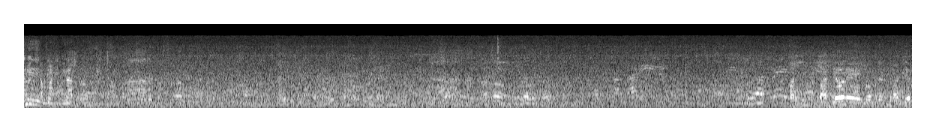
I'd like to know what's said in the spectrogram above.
Están identificando. Participación en concentración.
